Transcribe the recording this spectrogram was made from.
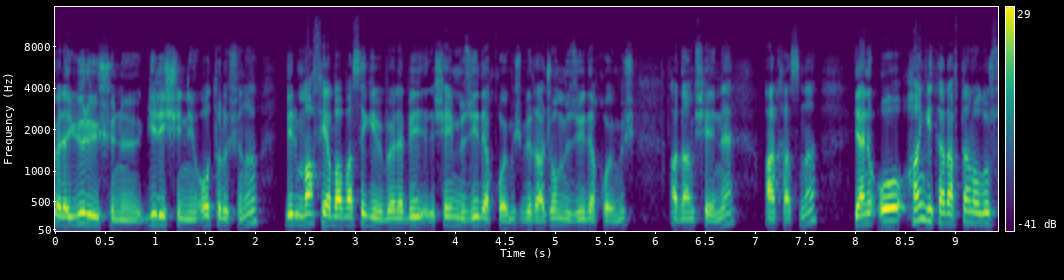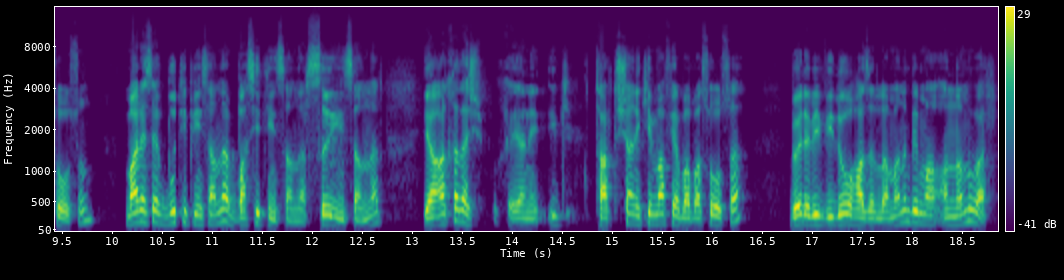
böyle yürüyüşünü, girişini, oturuşunu bir mafya babası gibi böyle bir şey müziği de koymuş, bir racon müziği de koymuş adam şeyine, arkasına. Yani o hangi taraftan olursa olsun maalesef bu tip insanlar basit insanlar, sığ insanlar. Ya arkadaş yani ilk tartışan iki mafya babası olsa böyle bir video hazırlamanın bir anlamı var.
